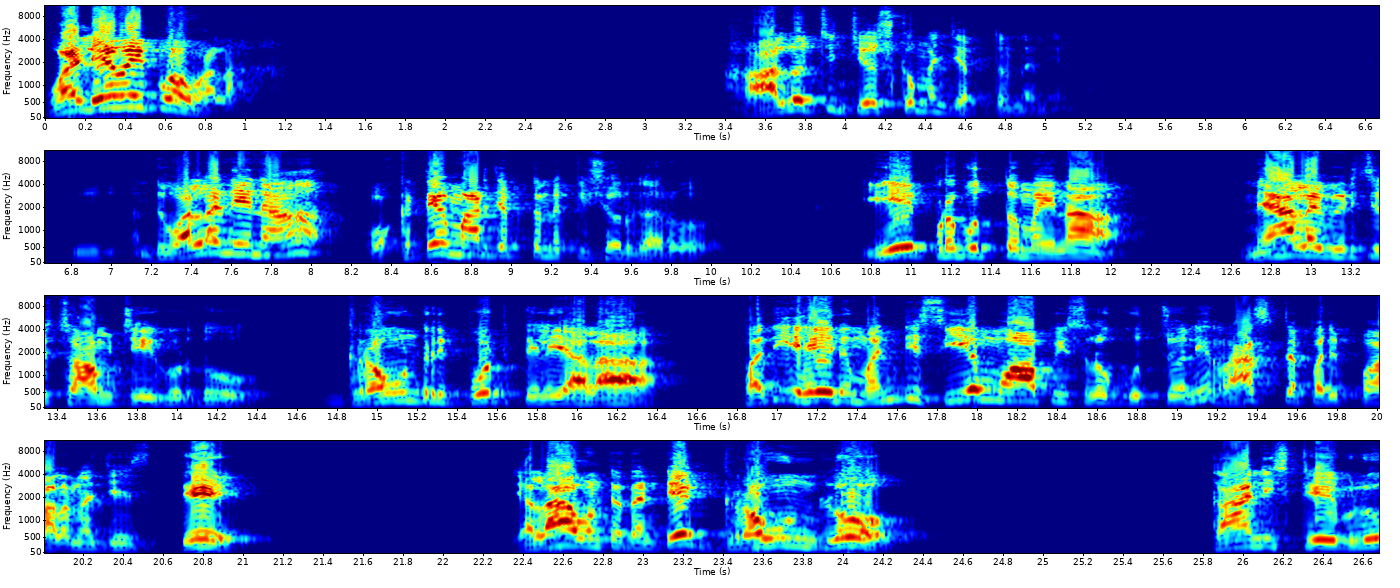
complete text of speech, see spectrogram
వాళ్ళు ఏమైపోవాలా ఆలోచన చేసుకోమని చెప్తున్నా నేను. అందువల్ల నేను ఒకటే మాట చెప్తున్నా కిషోర్ గారు ఏ ప్రభుత్వమైనా నేల విడిచి చాము చేయకూడదు. గ్రౌండ్ రిపోర్ట్ తెలియాలా? పదిహేను మంది సీఎం ఆఫీసులో కూర్చొని రాష్ట్ర పరిపాలన చేస్తే ఎలా ఉంటుందంటే గ్రౌండ్లో కానిస్టేబుల్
